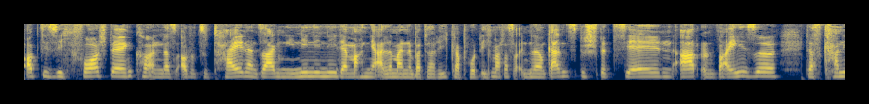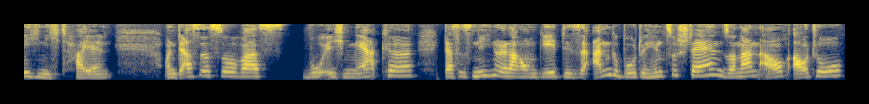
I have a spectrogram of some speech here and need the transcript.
ob die sich vorstellen können, das Auto zu teilen, dann sagen die, nee, nee, nee, da machen ja alle meine Batterie kaputt. Ich mache das in einer ganz speziellen Art und Weise. Das kann ich nicht teilen. Und das ist so was, wo ich merke, dass es nicht nur darum geht, diese Angebote hinzustellen, sondern auch Auto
